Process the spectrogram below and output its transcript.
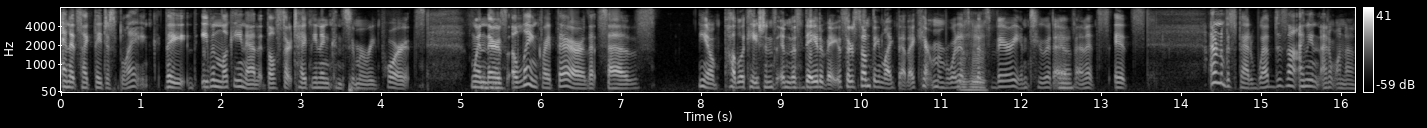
And it's like they just blank. They even looking at it, they'll start typing in consumer reports when there's a link right there that says, you know, publications in this database or something like that. I can't remember what it is, but Mhm. it's very intuitive Yeah. and it's it's I don't know if it's bad web design. I mean, I don't want to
